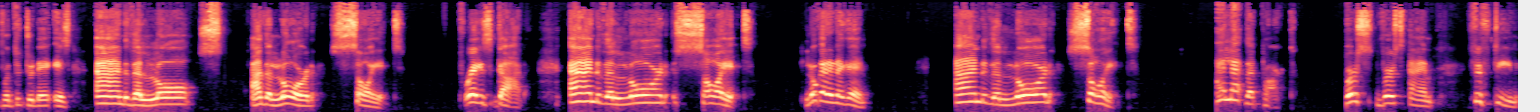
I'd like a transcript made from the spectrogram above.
for today is and the law and the Lord saw it. Praise God. And the Lord saw it. Look at it again. And the Lord saw it. I like that part. Verse verse um 15.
